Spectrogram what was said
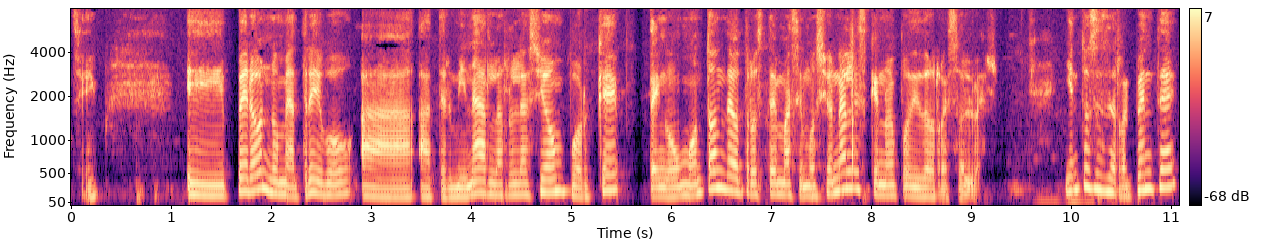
¿sí? Eh, pero no me atrevo a, a terminar la relación porque tengo un montón de otros temas emocionales que no he podido resolver. Y entonces de repente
